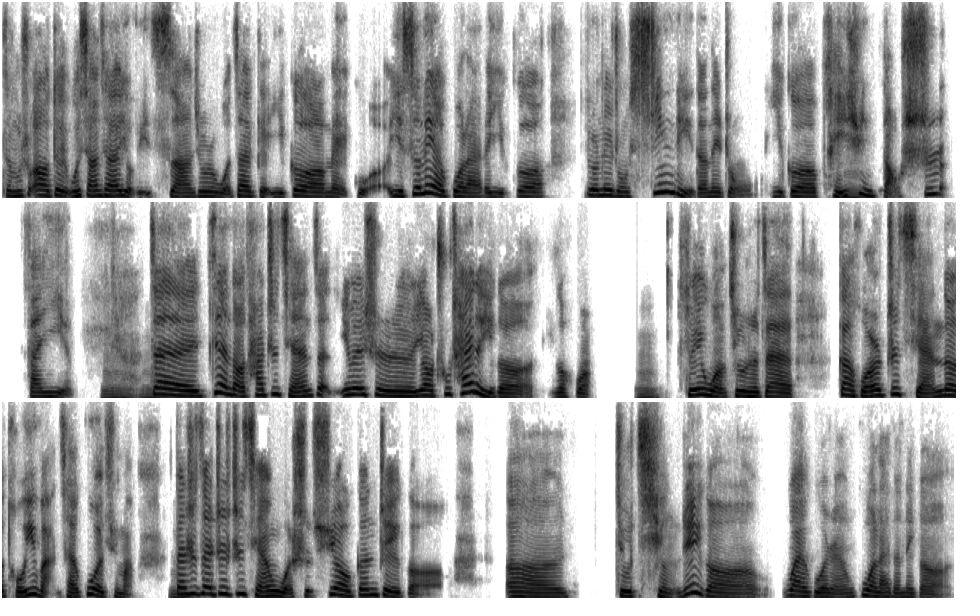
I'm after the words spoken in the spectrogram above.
怎么说？哦，对，我想起嗯来有一次啊，就是我在给一个美国、以色列过来的一个，就是那种心理的那种一个培嗯训导师翻译，嗯嗯在见到他之前，在因为是要出差的一个一个活儿，嗯所以我就是在干活儿之前的头一晚才过去嘛。但嗯是在这之前，我是需要跟这个，呃，就请这个外国人过来的那个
